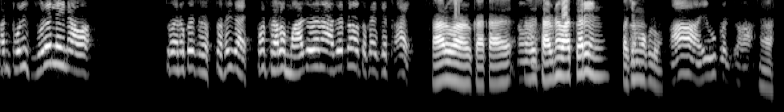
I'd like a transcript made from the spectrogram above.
અને પોલીસ જોડે લઈને આવો. તો એનો કંઈક રસ્તો થઈ જાય. પણ પેલો માર જોડે હાજર કરો તો કંઈક થાય. સારું સારું કાકા. હવે સાહેબને વાત કરીને પછી મોકલું. હા એવું કરજો હા.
